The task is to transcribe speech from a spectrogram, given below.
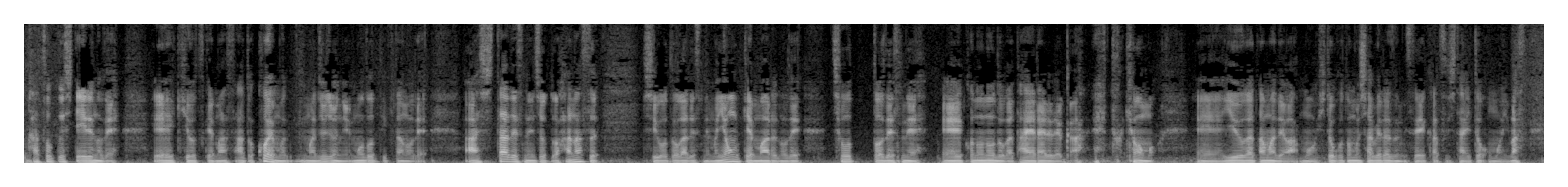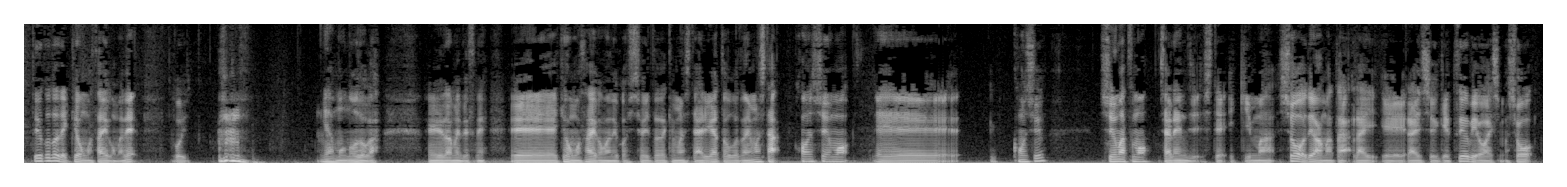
加速しているので、えー、気をつけます。あと声も、まあ、徐々に戻ってきたので、明日ですね、ちょっと話す仕事がですね、まあ、4件もあるので、ちょっとですね、えー、この喉が耐えられるか、えっと、今日も、えー、夕方まではもう一言も喋らずに生活したいと思います。ということで今日も最後まで、ごい、いやもう喉が、えー、ダメですね。えー、今日も最後までご視聴いただきましてありがとうございました。今週も、えー、今週？週末もチャレンジしていきましょう。ではまた来、えー、来週月曜日お会いしましょう。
